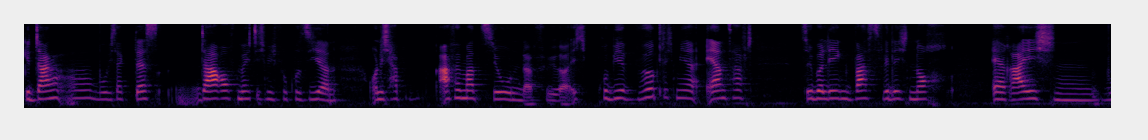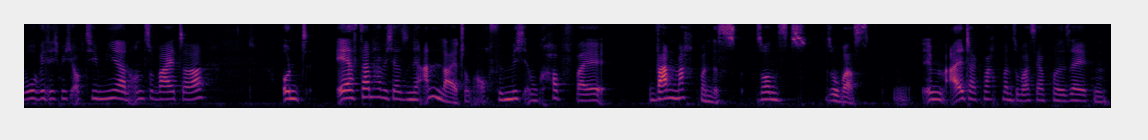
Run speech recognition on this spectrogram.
Gedanken, wo ich sage, darauf möchte ich mich fokussieren. Und ich habe Affirmationen dafür. Ich probiere wirklich mir ernsthaft zu überlegen, was will ich noch erreichen, wo will ich mich optimieren und so weiter. Und erst dann habe ich ja so eine Anleitung auch für mich im Kopf, weil wann macht man das sonst sowas? Im Alltag macht man sowas ja voll selten.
